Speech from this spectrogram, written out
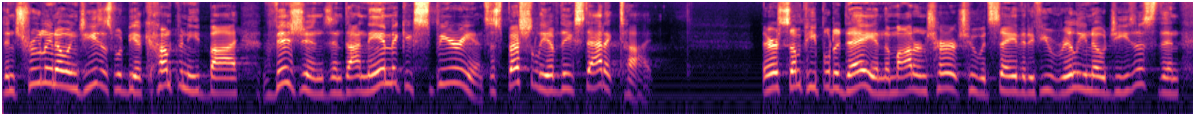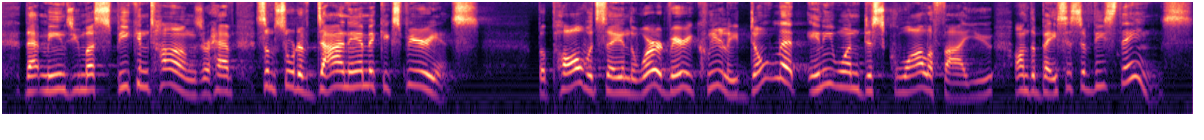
then truly knowing Jesus would be accompanied by visions and dynamic experience, especially of the ecstatic type. There are some people today in the modern church who would say that if you really know Jesus, then that means you must speak in tongues or have some sort of dynamic experience. But Paul would say in the word very clearly don't let anyone disqualify you on the basis of these things.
